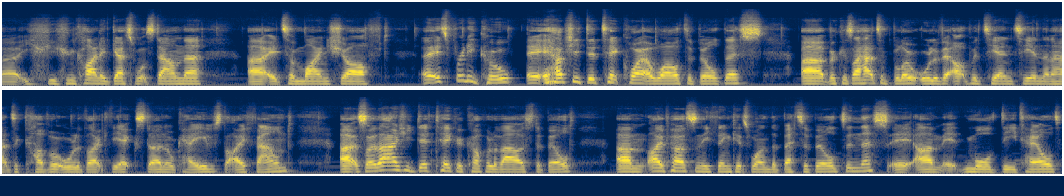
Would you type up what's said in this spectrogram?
uh, you, you can kind of guess what's down there. Uh, it's a mine shaft. Uh, it's pretty cool. It actually did take quite a while to build this uh, because I had to blow all of it up with TNT and then I had to cover all of like the external caves that I found. Uh, so that actually did take a couple of hours to build. Um, I personally think it's one of the better builds in this. It um it more detailed.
